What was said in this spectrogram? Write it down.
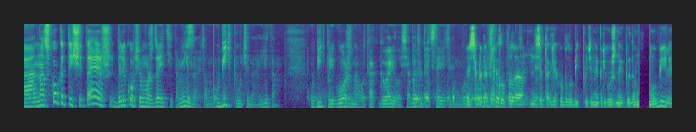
а насколько ты считаешь, далеко все может зайти? Там, не знаю, там, убить Путина или там убить Пригожина, вот как говорилось об этом представителям группы. Если бы, так легко было, если бы так легко было убить Путина и Пригожина, их бы давно убили.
